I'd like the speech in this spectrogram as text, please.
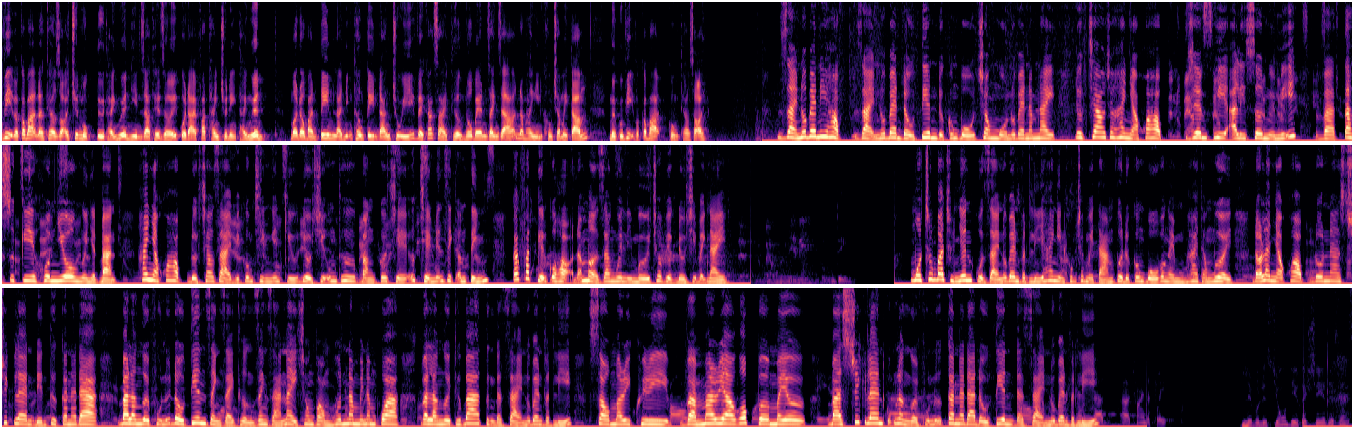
Quý vị và các bạn đang theo dõi chuyên mục Từ Thái Nguyên nhìn ra thế giới của Đài Phát thanh Truyền hình Thái Nguyên. Mở đầu bản tin là những thông tin đáng chú ý về các giải thưởng Nobel danh giá năm 2018. Mời quý vị và các bạn cùng theo dõi. Giải Nobel y học, giải Nobel đầu tiên được công bố trong mùa Nobel năm nay, được trao cho hai nhà khoa học James P. Allison người Mỹ và Tatsuki Honyo người Nhật Bản. Hai nhà khoa học được trao giải vì công trình nghiên cứu điều trị ung thư bằng cơ chế ức chế miễn dịch âm tính. Các phát kiến của họ đã mở ra nguyên lý mới cho việc điều trị bệnh này. Một trong ba chủ nhân của giải Nobel vật lý 2018 vừa được công bố vào ngày 2 tháng 10, đó là nhà khoa học Donna Strickland đến từ Canada. Bà là người phụ nữ đầu tiên giành giải thưởng danh giá này trong vòng hơn 50 năm qua và là người thứ ba từng đạt giải Nobel vật lý sau Marie Curie và Maria Gopper Mayer. Bà Strickland cũng là người phụ nữ Canada đầu tiên đạt giải Nobel vật lý.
